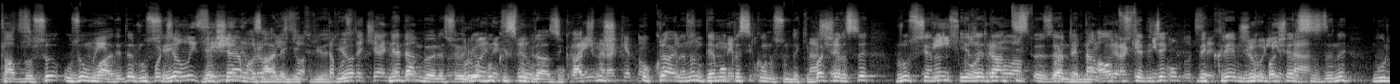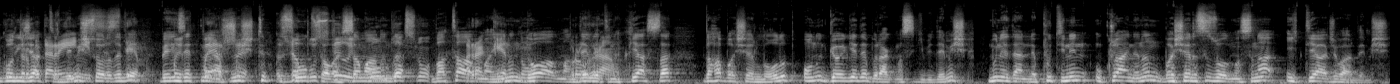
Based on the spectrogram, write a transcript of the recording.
tablosu uzun vadede Rusya'yı yaşayamaz hale getiriyor diyor. Neden böyle söylüyor? Bu kısmı birazcık açmış. Ukrayna'nın demokrasi konusundaki başarısı Rusya'nın irredentist özlemlerini alt üst edecek ve Kremlin'in başarısızlığını vurgulayacaktır demiş. Sonra da bir benzetme yapmış. Tıpkı Soğuk Savaş zamanında Batı Almanya'nın Doğu Alman devletine kıyasla daha başarılı olup onu gölgede bırakması gibi demiş. Bu nedenle Putin'in Ukrayna'nın başarısız olmasına ihtiyacı var demiş.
